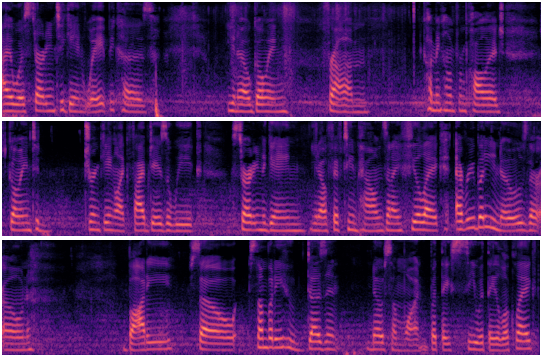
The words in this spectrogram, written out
I was starting to gain weight because, you know, going from coming home from college, going to drinking like five days a week, starting to gain, you know, 15 pounds. And I feel like everybody knows their own body. So somebody who doesn't know someone, but they see what they look like,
